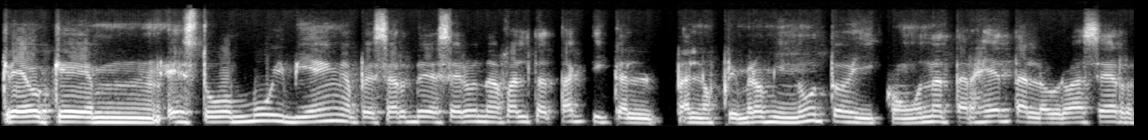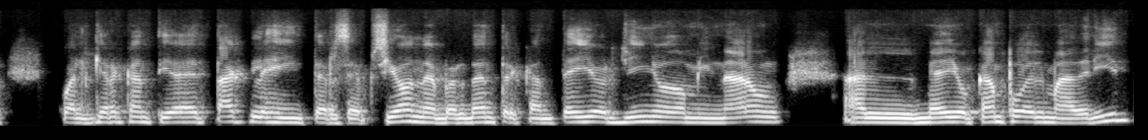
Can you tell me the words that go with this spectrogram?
Creo que mm, estuvo muy bien a pesar de hacer una falta táctica en los primeros minutos y con una tarjeta logró hacer cualquier cantidad de tackles e intercepciones, ¿verdad? Entre Canté y Jorginho dominaron al medio campo del Madrid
